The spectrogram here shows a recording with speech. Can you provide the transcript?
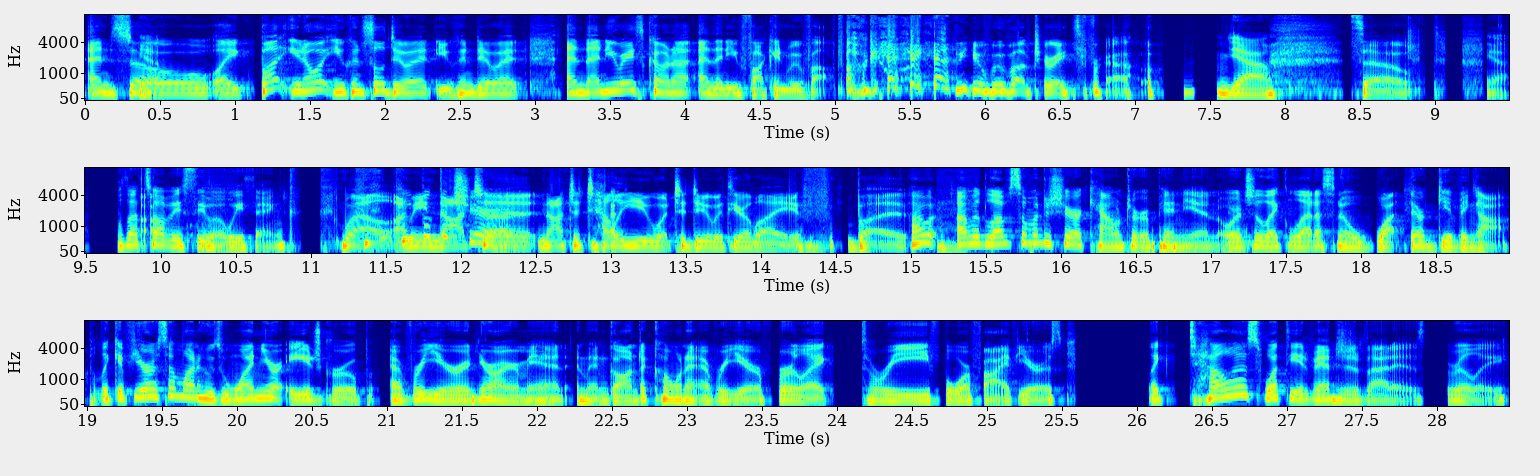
And so, like, but you know what? You can still do it. You can do it. And then you race Kona, and then you fucking move up. Okay, and you move up to race pro. yeah. So, Yeah. Well, that's uh, obviously what we think. well, I mean, not share to not to tell you what to do with your life, but I would I would love someone to share a counter opinion or to like let us know what they're giving up. Like if you're someone who's won your age group every year in your Ironman and then gone to Kona every year for like three, four, five years, like tell us what the advantage of that is, really.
